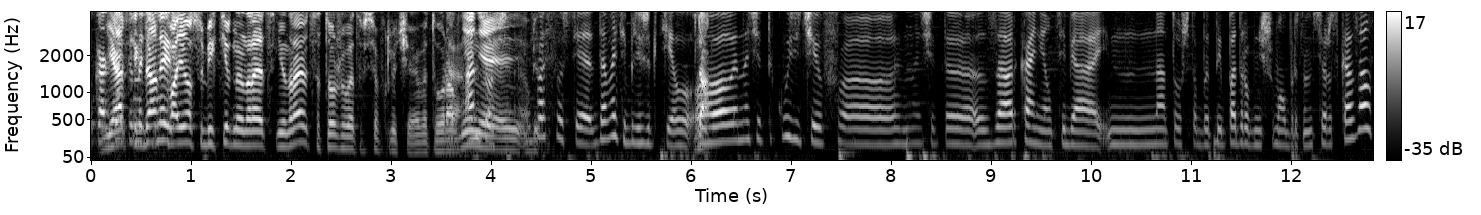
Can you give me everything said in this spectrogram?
когда Я ты всегда начинаешь... свое субъективное нравится, не нравится, тоже в это все включаю, в это уравнение. Антош, послушайте, давайте ближе к телу. Да. А, Значит, Кузичев э, значит, э, заарканил тебя на то, чтобы ты подробнейшим образом все рассказал.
